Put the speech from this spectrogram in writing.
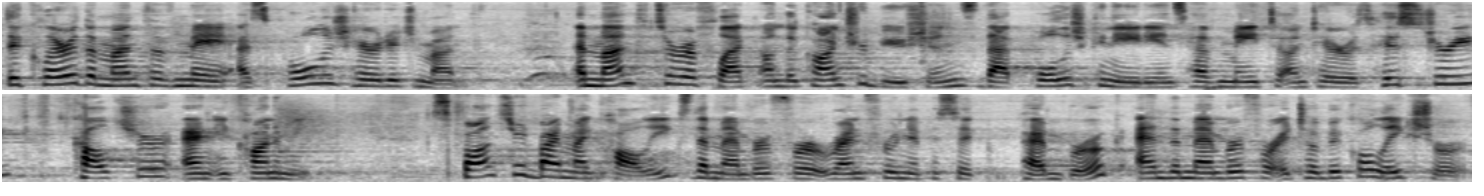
declare the month of May as Polish Heritage Month, a month to reflect on the contributions that Polish Canadians have made to Ontario's history, culture and economy sponsored by my colleagues, the member for Renfrew-Nipissing Pembroke and the member for Etobicoke Lakeshore.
